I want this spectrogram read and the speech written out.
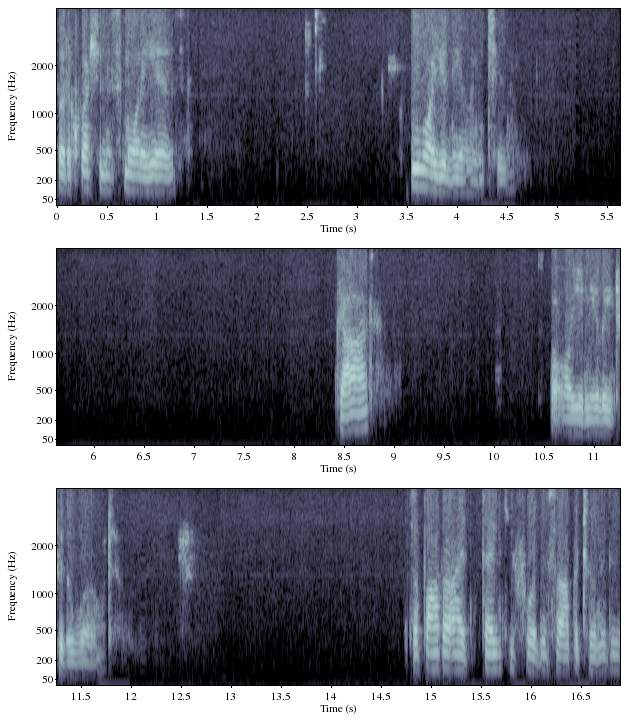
So the question this morning is who are you kneeling to? God, or are you kneeling to the world? So, Father, I thank you for this opportunity.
